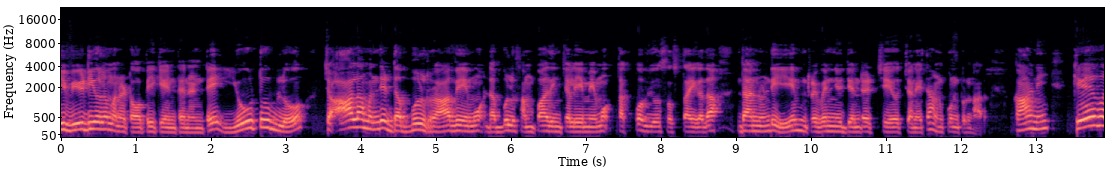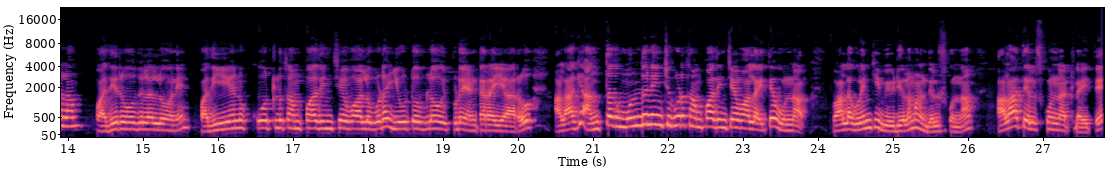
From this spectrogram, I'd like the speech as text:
ఈ వీడియోలో మన టాపిక్ ఏంటనంటే యూట్యూబ్లో చాలామంది డబ్బులు రావేమో డబ్బులు సంపాదించలేమేమో తక్కువ వ్యూస్ వస్తాయి కదా దాని నుండి ఏం రెవెన్యూ జనరేట్ చేయొచ్చు అని అయితే అనుకుంటున్నారు. కానీ కేవలం పది రోజులలోనే పదిహేను కోట్లు సంపాదించే వాళ్ళు కూడా యూట్యూబ్లో ఇప్పుడు ఎంటర్ అయ్యారు. అలాగే అంతకు ముందు నుంచి కూడా సంపాదించే వాళ్ళు అయితే ఉన్నారు. వాళ్ళ గురించి వీడియోలో మనం తెలుసుకుందాం. అలా తెలుసుకున్నట్లయితే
